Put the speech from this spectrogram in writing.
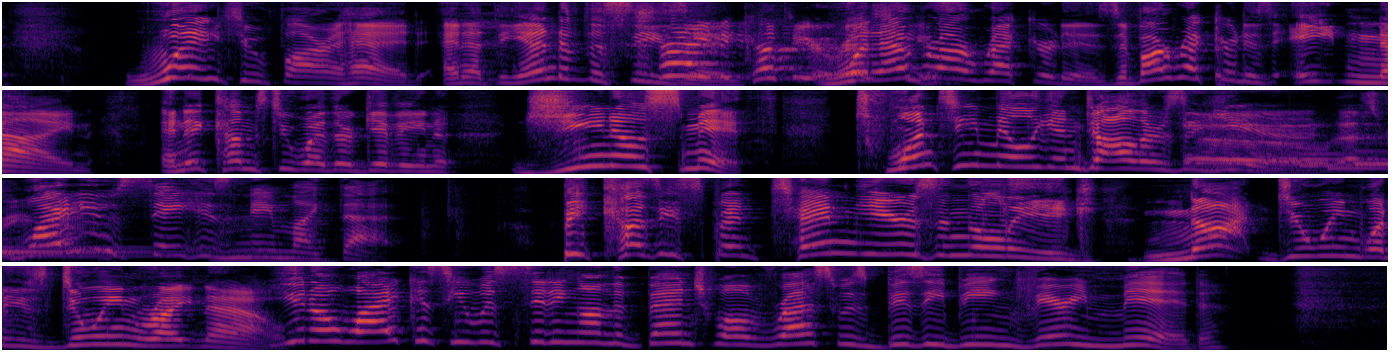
way too far ahead, and at the end of the to season, to whatever our record is, if our record is eight and nine, and it comes to whether giving Geno Smith twenty million dollars a year Oh, Why do you say his name like that? Because he spent ten years in the league not doing what he's doing right now. You know why? Because he was sitting on the bench while Russ was busy being very mid.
